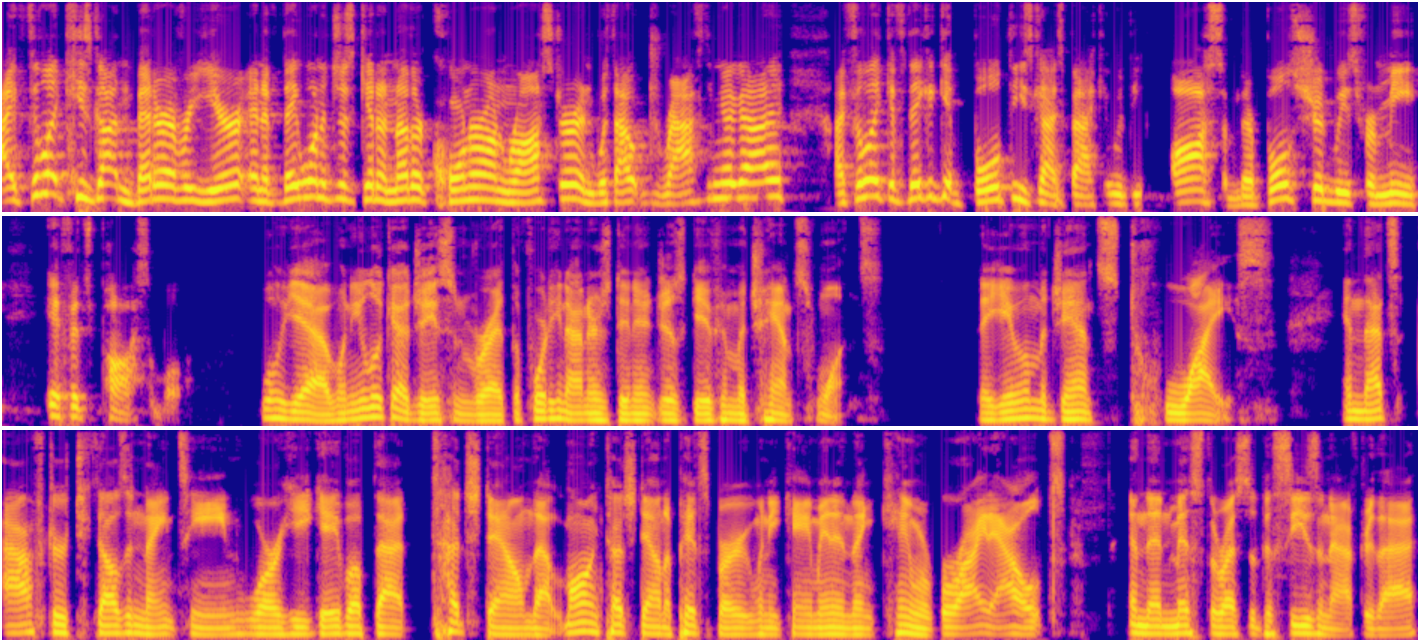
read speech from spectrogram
I feel like he's gotten better every year. And if they want to just get another corner on roster and without drafting a guy, I feel like if they could get both these guys back, it would be awesome. They're both should be's for me if it's possible. Well, yeah, when you look at Jason Verrett, the 49ers didn't just give him a chance once. They gave him a chance twice. And that's after 2019, where he gave up that touchdown, that long touchdown to Pittsburgh when he came in and then came right out and then missed the rest of the season after that.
